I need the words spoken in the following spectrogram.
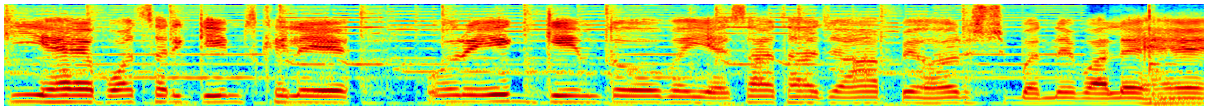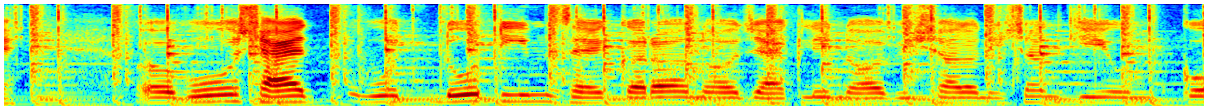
की है, बहुत सारी गेम्स खेले और एक गेम तो भाई ऐसा था जहाँ पे हर्ष बनने वाले हैं। वो शायद वो दो टीम्स है करण और जैकलिन और विशाल और निशान की उनको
